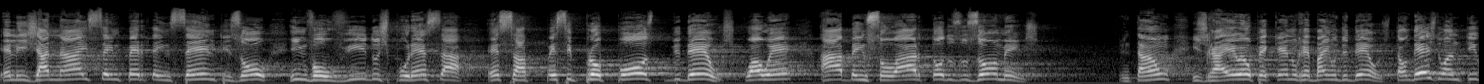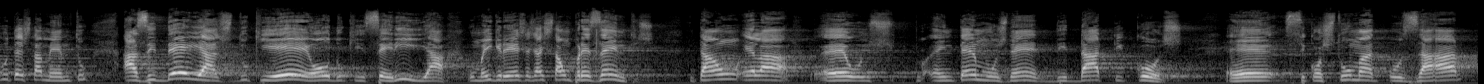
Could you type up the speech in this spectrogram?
eles já nascem pertencentes ou envolvidos por essa, essa, esse propósito de Deus, qual é abençoar todos os homens. Então, Israel é o pequeno rebanho de Deus. Então, desde o Antigo Testamento, as ideias do que é ou do que seria uma igreja já estão presentes. Então, ela, é, os, em termos né, didáticos, é, se costuma usar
